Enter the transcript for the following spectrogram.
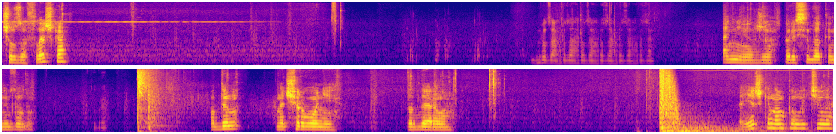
Що за флешка? Гроза, гроза, гроза, гроза, гроза, гроза. А ні, вже пересідати не буду. Один на червоній за деревом. Таєшки нам полетіли.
